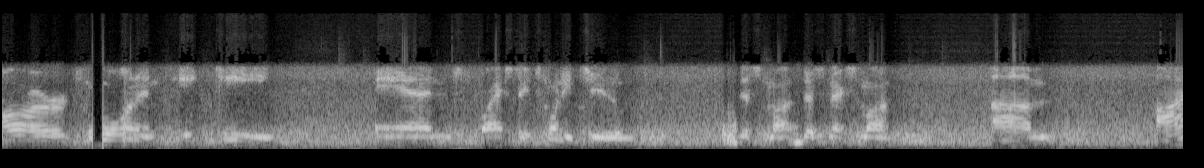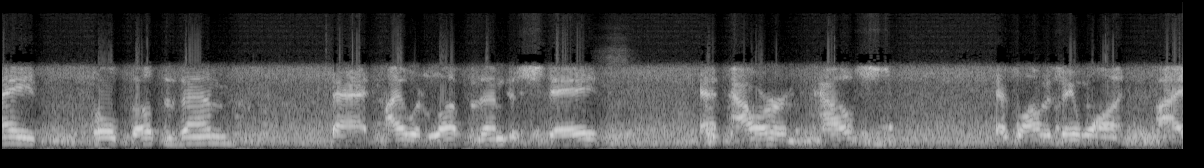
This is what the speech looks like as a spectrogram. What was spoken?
are 21 and 18, and well, actually 22 this month, this next month. Um, I told both of them that I would love for them to stay at our house as long as they want. I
